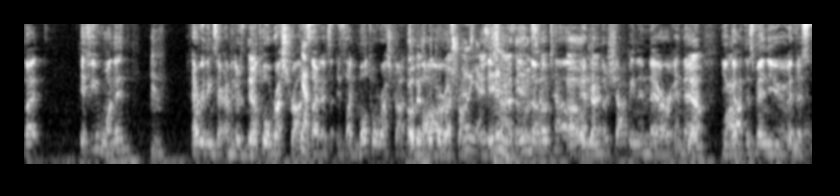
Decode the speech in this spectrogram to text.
But if you wanted, everything's there. I mean, there's Yeah. multiple restaurants. Yeah. That it's, it's like multiple restaurants. Oh, and there's multiple restaurants Oh, yes. inside in, the, in hotel. the hotel, Oh, and then there's shopping in there, and then Yeah. you Wow. got this venue and this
